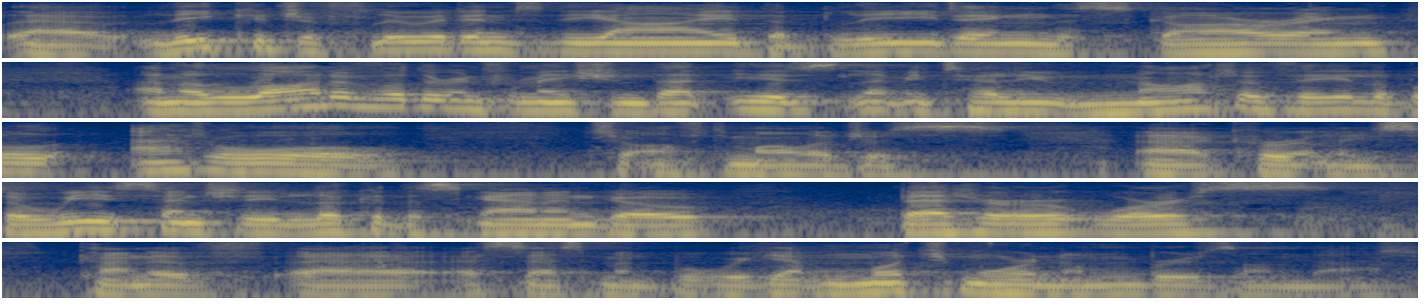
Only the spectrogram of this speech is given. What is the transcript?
uh, leakage of fluid into the eye, the bleeding, the scarring, and a lot of other information that is, let me tell you, not available at all to ophthalmologists uh, currently. So we essentially look at the scan and go, better, worse, kind of uh, assessment, but we get much more numbers on that.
